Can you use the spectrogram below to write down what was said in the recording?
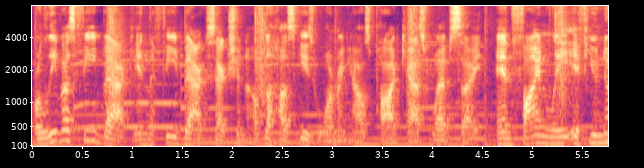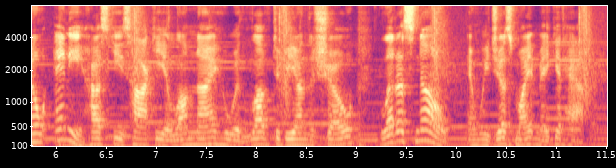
or leave us feedback in the feedback section of the Huskies Warming House Podcast website. And finally, if you know any Huskies hockey alumni who would love to be on the show, let us know and we just might make it happen.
